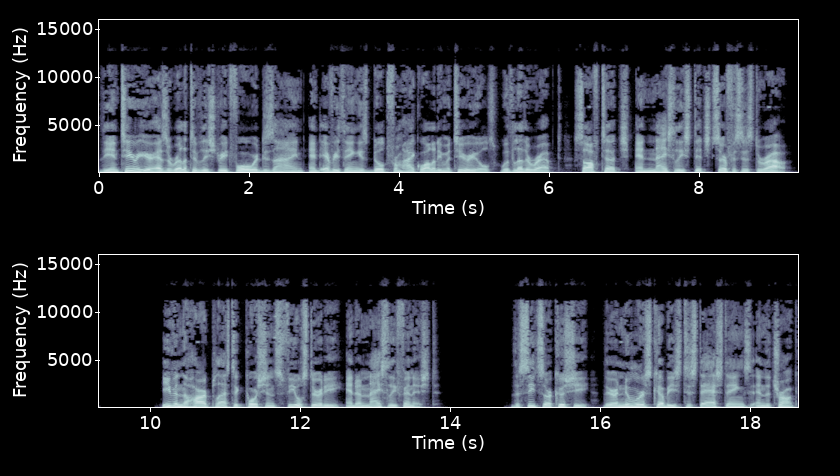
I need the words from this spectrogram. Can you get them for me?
The interior has a relatively straightforward design and everything is built from high quality materials with leather wrapped, soft touch, and nicely stitched surfaces throughout. Even the hard plastic portions feel sturdy and are nicely finished. The seats are cushy, there are numerous cubbies to stash things, and the trunk,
